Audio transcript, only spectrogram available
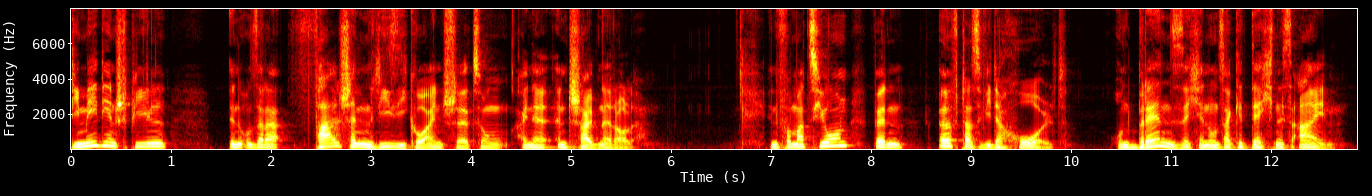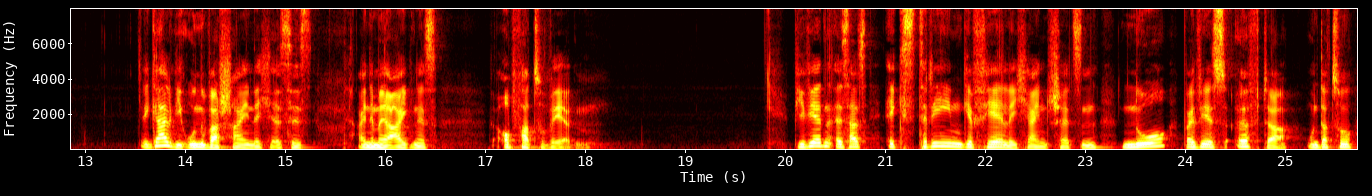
Die Medien spielen in unserer falschen Risikoeinschätzung eine entscheidende Rolle. Informationen werden öfters wiederholt und brennen sich in unser Gedächtnis ein. Egal wie unwahrscheinlich es ist, einem Ereignis Opfer zu werden. Wir werden es als extrem gefährlich einschätzen, nur weil wir es öfter und dazu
